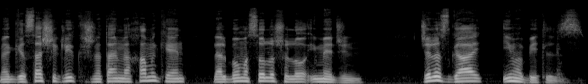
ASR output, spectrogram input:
מהגרסה שהקליט כשנתיים לאחר מכן לאלבום הסולו שלו, Imagine. Jealous Guy עם הביטלס.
